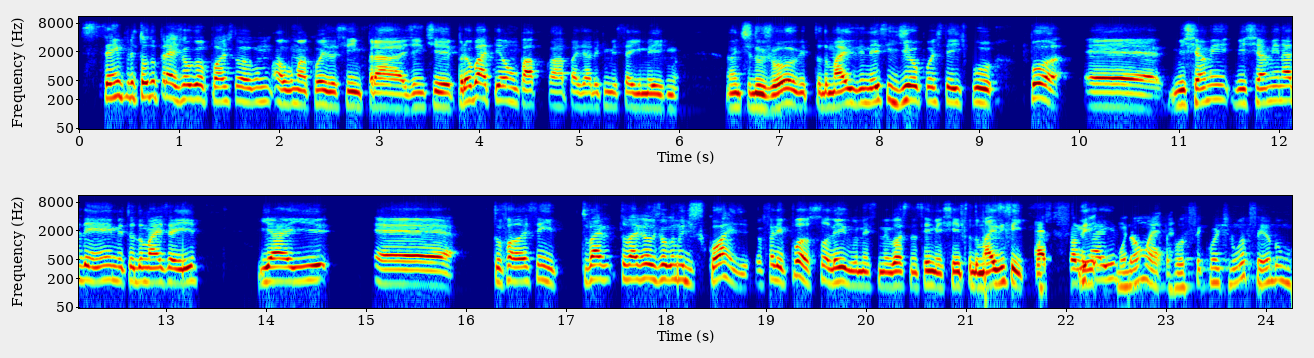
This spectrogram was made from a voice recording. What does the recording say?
sempre todo pré-jogo eu posto algum, alguma coisa assim pra gente. pra eu bater um papo com a rapaziada que me segue mesmo antes do jogo e tudo mais. E nesse dia eu postei, tipo, pô, é, me chame, me chame na DM e tudo mais aí. E aí, é, tu falou assim, tu vai, tu vai ver o jogo no Discord? Eu falei, pô, eu sou leigo nesse negócio, não sei mexer e tudo mais, enfim. É, aí... Não é, você continua sendo um,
